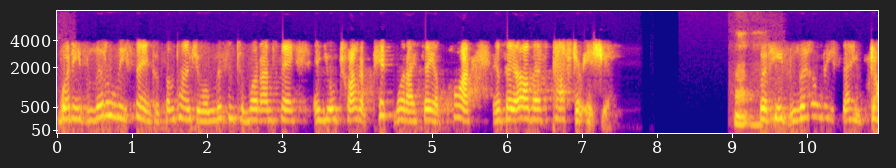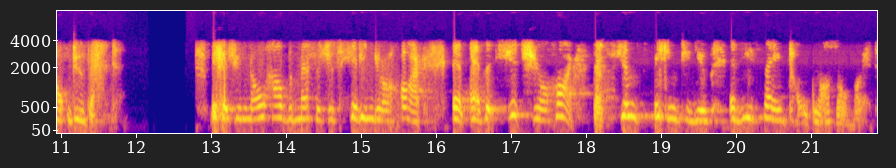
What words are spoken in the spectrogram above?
What he's literally saying, because sometimes you will listen to what I'm saying and you'll try to pick what I say apart and say, oh, that's pastor issue. Mm. But he's literally saying, don't do that. Because you know how the message is hitting your heart. And as it hits your heart, that's him speaking to you. And he's saying, don't gloss over it.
